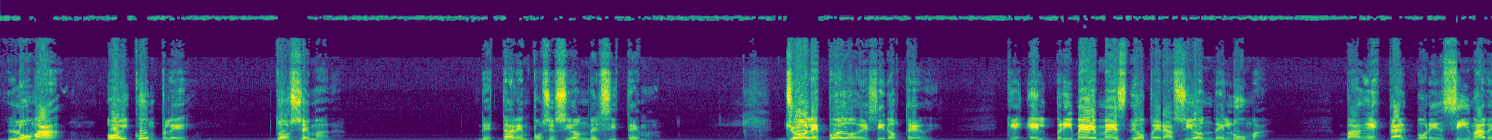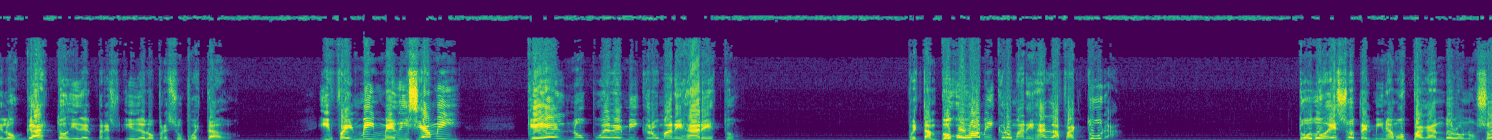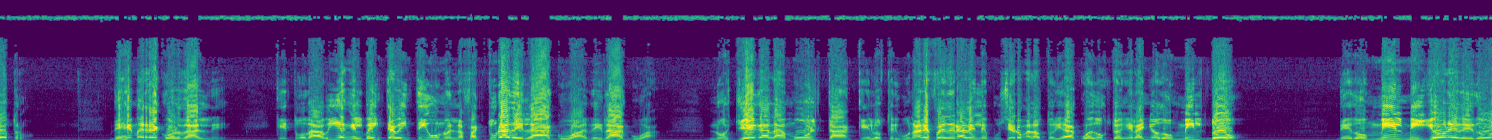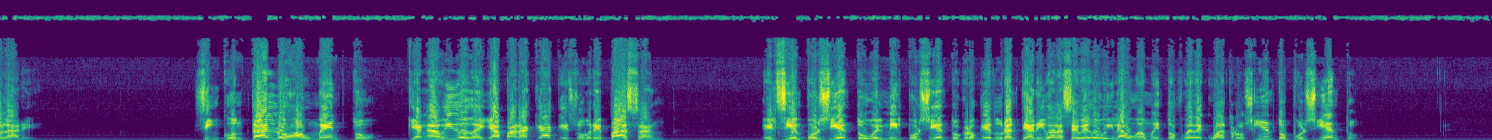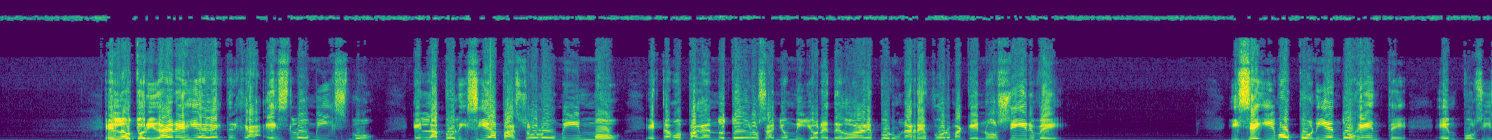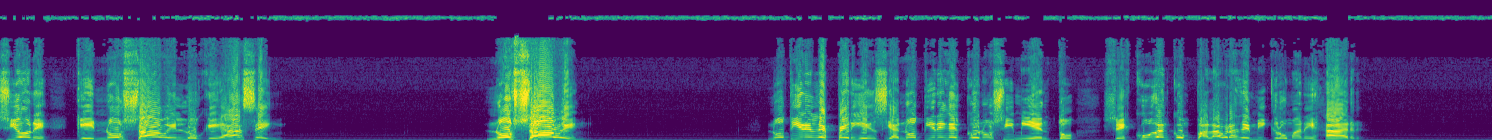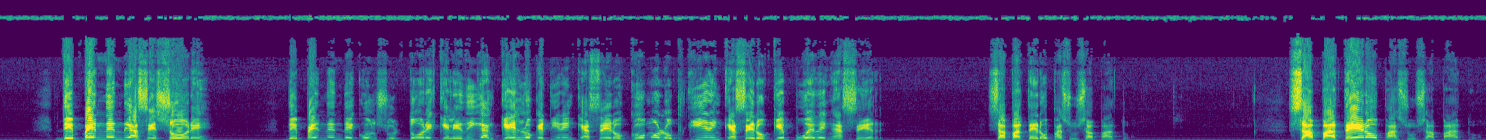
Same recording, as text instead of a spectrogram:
Luma hoy cumple dos semanas de estar en posesión del sistema. Yo les puedo decir a ustedes que el primer mes de operación de Luma van a estar por encima de los gastos y, de lo presupuestado. Y Fermín me dice a mí que él no puede micromanejar esto. Pues tampoco va a micromanejar la factura. Todo eso terminamos pagándolo nosotros. Déjeme recordarle que todavía en el 2021, en la factura del agua, del agua, nos llega la multa que los tribunales federales le pusieron a la autoridad de acueducto en el año 2002 de 2 mil millones de dólares, sin contar los aumentos que han habido de allá para acá que sobrepasan el 100% o el 1000%. Creo que durante Aníbal Acevedo Vilá un aumento fue de 400%. En la Autoridad de Energía Eléctrica es lo mismo. En la policía pasó lo mismo. Estamos pagando todos los años millones de dólares por una reforma que no sirve. Y seguimos poniendo gente en posiciones que no saben lo que hacen. No saben no tienen la experiencia, no tienen el conocimiento, se escudan con palabras de micromanejar, dependen de asesores, dependen de consultores que le digan qué es lo que tienen que hacer o cómo lo tienen que hacer o qué pueden hacer. Zapatero para su zapato. Zapatero para su zapato.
